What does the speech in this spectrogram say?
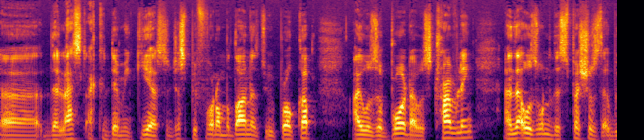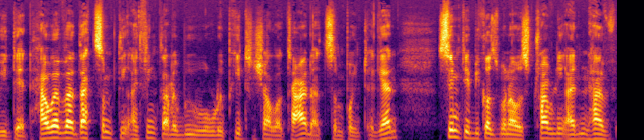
uh, the last academic year. So just before Ramadan, as we broke up, I was abroad, I was traveling, and that was one of the specials that we did. However, that's something I think that we will repeat, inshallah ta'ala, at some point again, simply because when I was traveling, I didn't have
